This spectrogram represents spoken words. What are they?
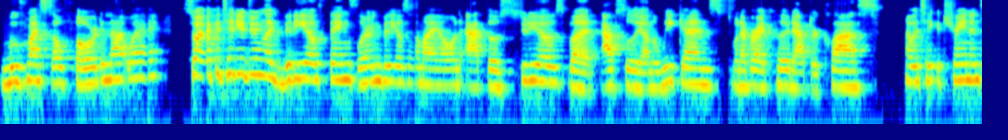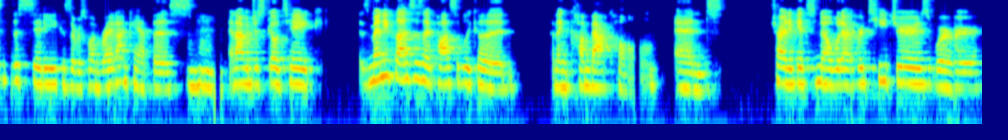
move myself forward in that way. So I continued doing like video things, learning videos on my own at those studios, but absolutely on the weekends, whenever I could after class, I would take a train into the city because there was one right on campus, mm-hmm. and I would just go take as many classes I possibly could and then come back home and try to get to know whatever teachers were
